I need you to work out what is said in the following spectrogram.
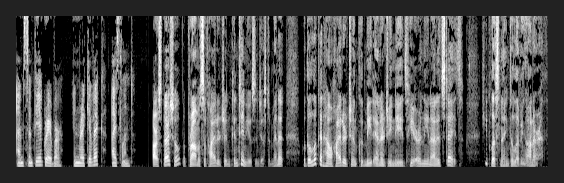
I'm Cynthia Graber in Reykjavik, Iceland. Our special, The Promise of Hydrogen, continues in just a minute with a look at how hydrogen could meet energy needs here in the United States. Keep listening to Living on Earth.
